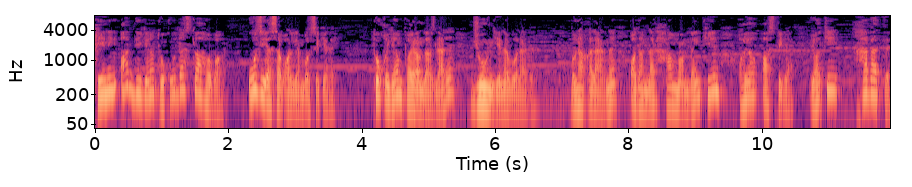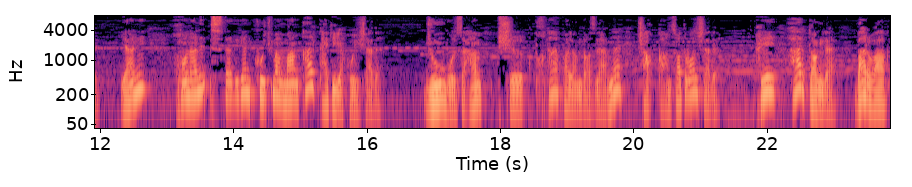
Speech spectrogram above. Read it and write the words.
xiyning oddiygina to'quv dastgohi bor. O'zi yasab olgan bo'lsa kerak. To'qigan poyandozlari jo'ngina bo'ladi. Bunaqalarni odamlar hammomdan keyin oyoq ostiga yoki xabati ya'ni xonani isitadigan ko'chma manqal tagiga qo'yishadi. Jum bo'lsa ham pishiq puxta poyandozlarni chaqqon sotib olishadi. Hey har tongda barvaqt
